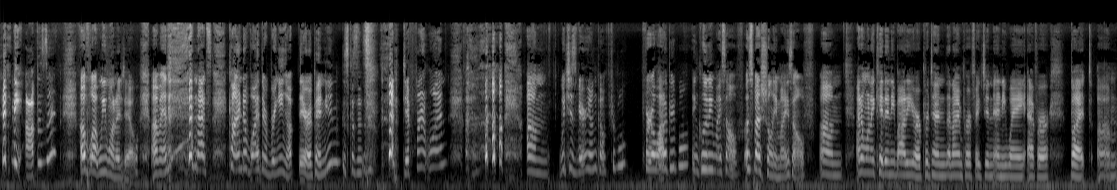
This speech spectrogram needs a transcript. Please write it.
the opposite of what we want to do. Um, and, and that's kind of why they're bringing up their opinion, is because it's a different one, um, which is very uncomfortable for a lot of people, including myself, especially myself. Um, I don't want to kid anybody or pretend that I'm perfect in any way ever, but um,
